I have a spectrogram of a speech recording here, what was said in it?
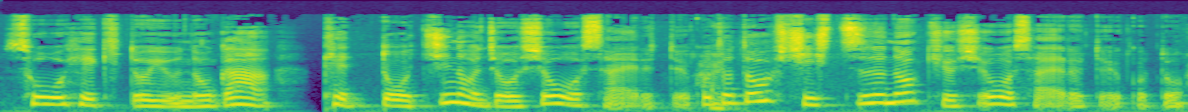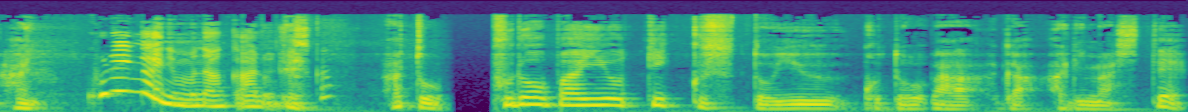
双壁というのが、血糖値の上昇を抑えるということと、脂質の吸収を抑えるということ。はい。これ以外にも何かあるんですか？あと、プロバイオティックスという言葉がありまして、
